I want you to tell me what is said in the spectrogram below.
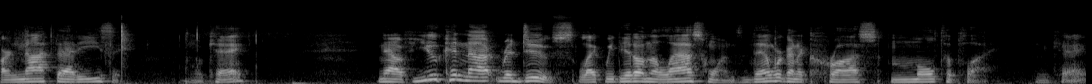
are not that easy. Okay? Now, if you cannot reduce like we did on the last ones, then we're going to cross multiply. Okay?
